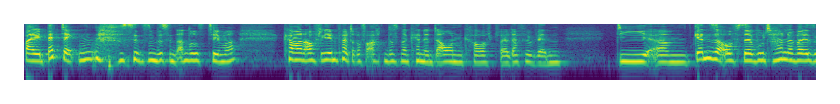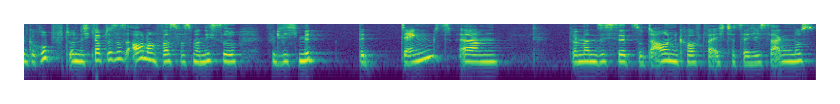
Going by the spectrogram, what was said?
bei Bettdecken, das ist jetzt ein bisschen ein anderes Thema, kann man auf jeden Fall darauf achten, dass man keine Daunen kauft, weil dafür werden die ähm, Gänse auf sehr brutale Weise gerupft. Und ich glaube, das ist auch noch was, was man nicht so wirklich mit bedenkt, ähm, wenn man sich jetzt so Daunen kauft, weil ich tatsächlich sagen muss,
